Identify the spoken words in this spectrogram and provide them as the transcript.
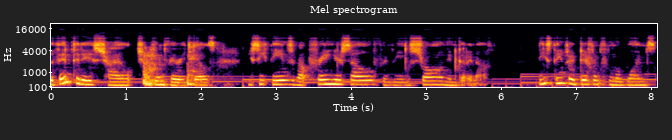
Within today's child children fairy tales, you see themes about freeing yourself and being strong and good enough. These themes are different from the ones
